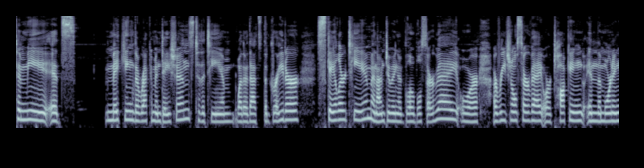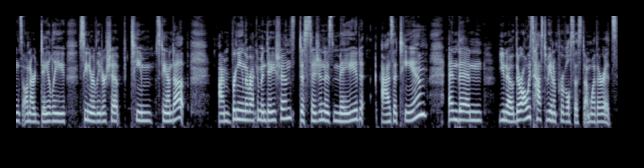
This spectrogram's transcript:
To me, it's making the recommendations to the team, whether that's the greater scaler team and I'm doing a global survey or a regional survey or talking in the mornings on our daily senior leadership team stand up. I'm bringing the recommendations, decision is made as a team, and then you know, there always has to be an approval system, whether it's,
